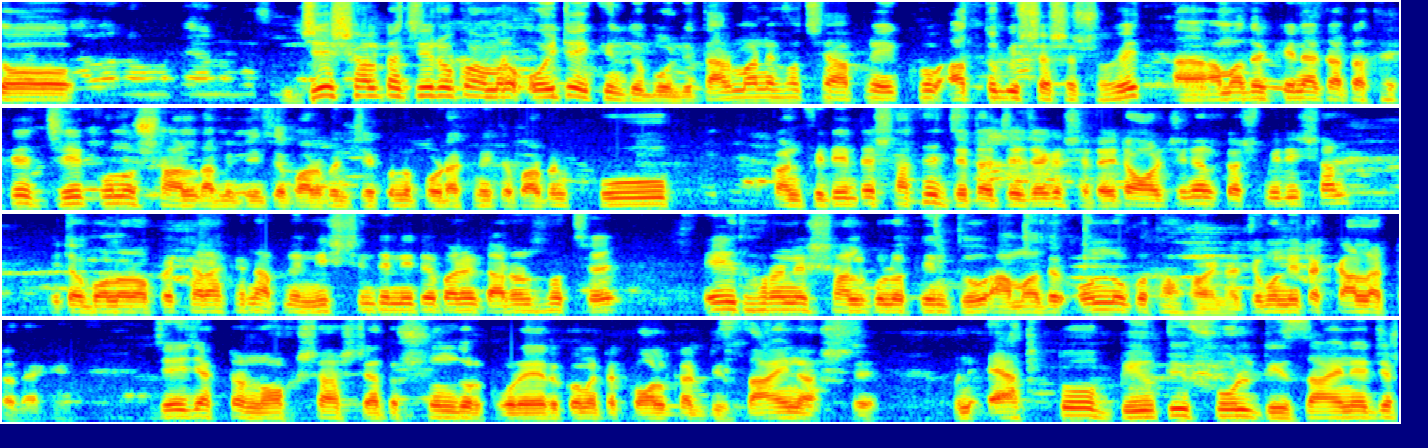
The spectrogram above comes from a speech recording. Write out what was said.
তো যে শালটা যেরকম আমরা ওইটাই কিন্তু বলি। তার মানে হচ্ছে আপনি খুব আত্মবিশ্বাসের সহিত আমাদের কেনাকাটা থেকে যে কোনো শাল আপনি নিতে পারবেন যে কোনো প্রোডাক্ট নিতে পারবেন খুব কনফিডেন্টের সাথে যেটা যে জায়গায় সেটা। এটা অরিজিনাল কাশ্মীরি শাল এটা বলার অপেক্ষা রাখেন। আপনি নিশ্চিন্তে নিতে পারেন। কারণ হচ্ছে এই ধরনের শালগুলো কিন্তু আমাদের অন্য কোথাও হয় না। যেমন এটা কালারটা দেখেন। যে যে একটা নকশা আসছে, এত সুন্দর করে এরকম একটা কলকার ডিজাইন আসছে মানে এত বিউটিফুল ডিজাইনের যে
